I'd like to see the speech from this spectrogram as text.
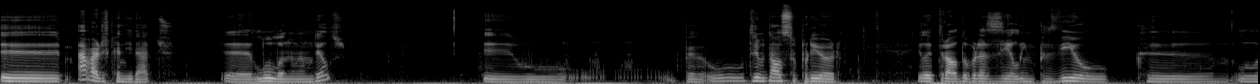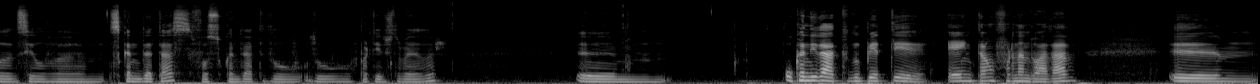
Eh, há vários candidatos. Eh, Lula não é um deles. Eh, o, o- o Tribunal Superior Eleitoral do Brasil impediu que Lula da Silva se candidatasse, fosse o candidato do, do Partido dos Trabalhadores. Hum, o candidato do PT é então Fernando Haddad, hum,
